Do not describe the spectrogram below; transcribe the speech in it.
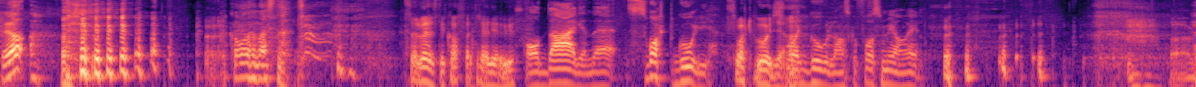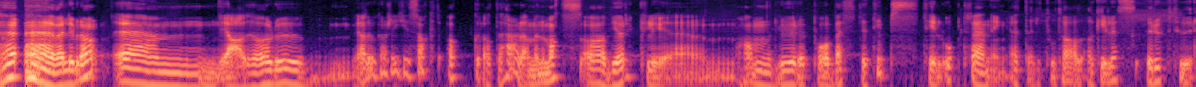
Ja. Hva var det neste? Serveres det kaffe 3. august? Å, dægen, det er svart gull. Svart gull, ja. Svart gull. Han skal få så mye han vil. Veldig bra. Um, ja, da har du ja, du har kanskje ikke sagt akkurat det her, da, men Mats A. Bjørkly han lurer på beste tips til opptrening etter total akillesruptur.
